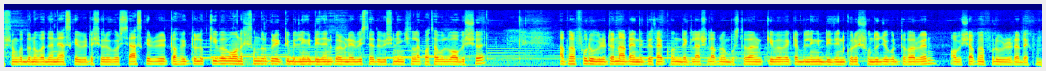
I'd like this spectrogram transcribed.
অসংখ্য ধন্যবাদ জানিয়ে আজকের ভিডিও শুরু করছি। আজকের ভিডিওর টপিকটা হলো কীভাবে অনেক সুন্দর করে একটি বিল্ডিংয়ের ডিজাইন করবেন, এর বিস্তারিত বিষয় ইনশাল্লাহ কথা বলব অবশ্যই। আপনার পুরো ভিডিওটা না টাইম দেখতে থাকুন, দেখলে আসলে আপনারা বুঝতে পারবেন কীভাবে একটা বিল্ডিংয়ের ডিজাইন করে সৌন্দর্য করতে পারবেন। অবশ্যই আপনার পুরো ভিডিওটা দেখুন।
